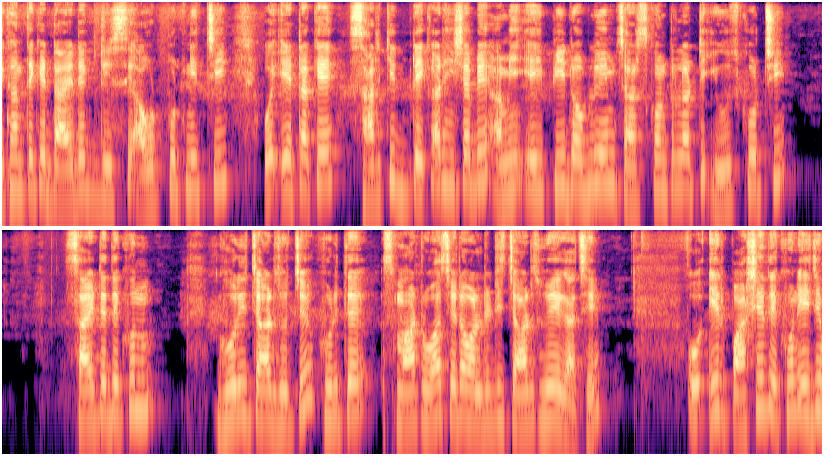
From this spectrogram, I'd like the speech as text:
এখান থেকে ডাইরেক্ট ডিসি আউটপুট নিচ্ছি। ও এটাকে সার্কিট ব্রেকার হিসেবে আমি এই পিডব্লিউএম চার্জ কন্ট্রোলারটি ইউজ করছি। সাইডে দেখুন, ঘড়ি চার্জ হচ্ছে, ঘড়িতে স্মার্ট ওয়াচ এটা অলরেডি চার্জ হয়ে গেছে। ও এর পাশে দেখুন এই যে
